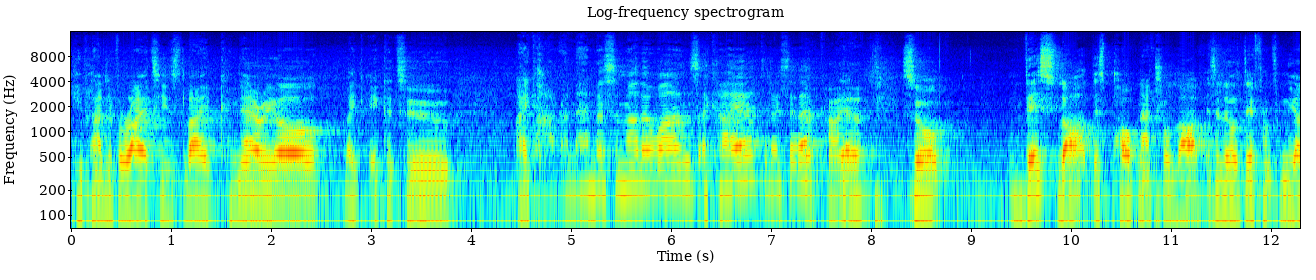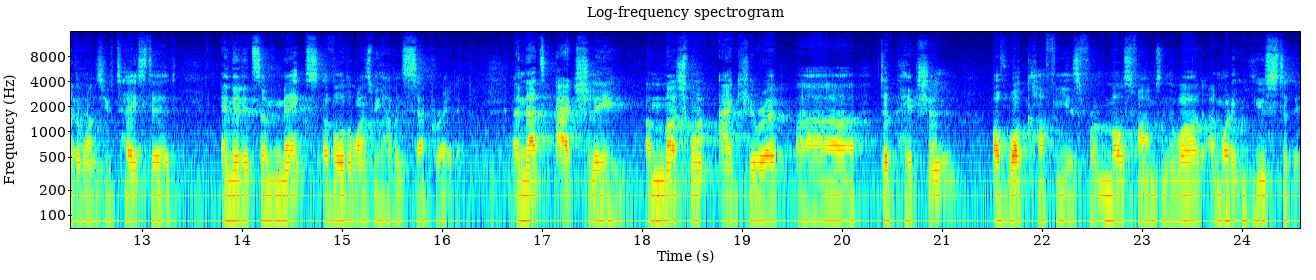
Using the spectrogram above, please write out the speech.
he planted varieties like Canario, like Icatu. I can't remember some other ones. Acaia, did I say that? Acaia. Yeah. So this lot, this pulp natural lot, is a little different from the other ones you've tasted in that it's a mix of all the ones we haven't separated. And that's actually a much more accurate uh, depiction of what coffee is from most farms in the world and what it used to be.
